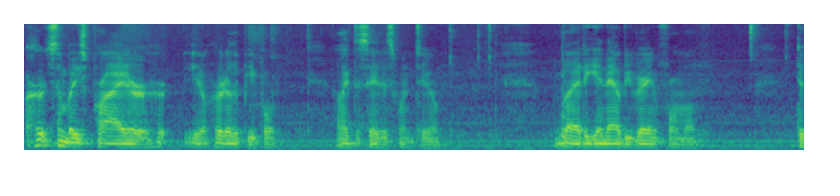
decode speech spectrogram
hurt somebody's pride or hurt, you know hurt other people. I like to say this one too. But again, that would be very informal. To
